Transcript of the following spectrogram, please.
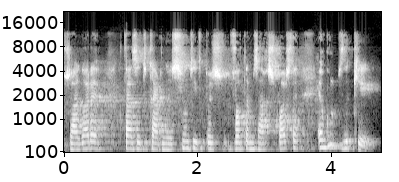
Já agora que estás a tocar no assunto e depois voltamos à resposta. É um grupo de quê?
